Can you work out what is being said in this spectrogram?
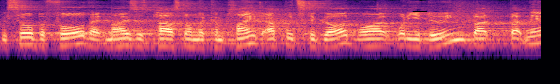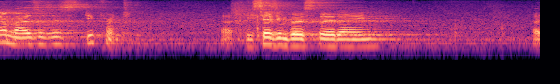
We saw before that Moses passed on the complaint upwards to God. Why, what are you doing? But, but now Moses is different. Uh, he says in verse 13, uh,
